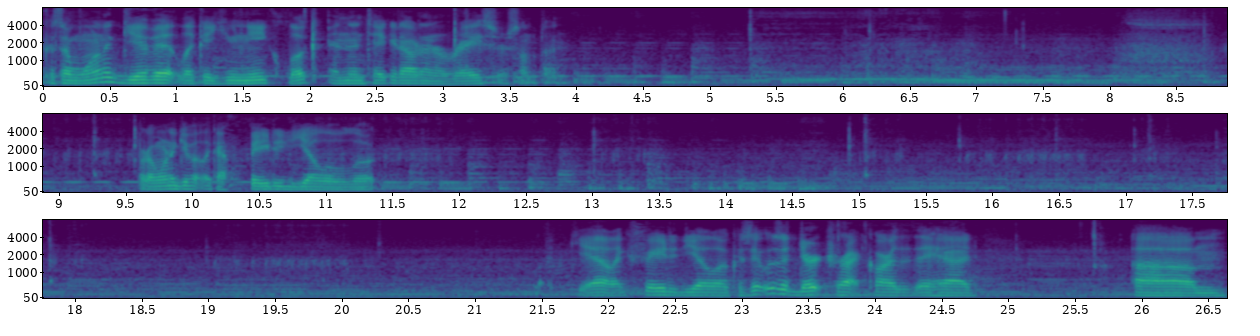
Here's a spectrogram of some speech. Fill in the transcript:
because I want to give it like a unique look and then take it out in a race or something. But I want to give it like a faded yellow look. Like, yeah, like faded yellow because it was a dirt track car that they had. Um,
